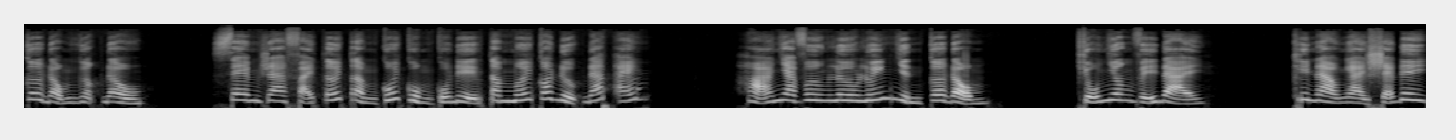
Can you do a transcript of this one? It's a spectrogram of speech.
Cơ động gật đầu. Xem ra phải tới tầm cuối cùng của địa tâm mới có được đáp án. Hỏa Nha Vương lưu luyến nhìn cơ động. Chủ nhân vĩ đại. Khi nào ngài sẽ đi?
